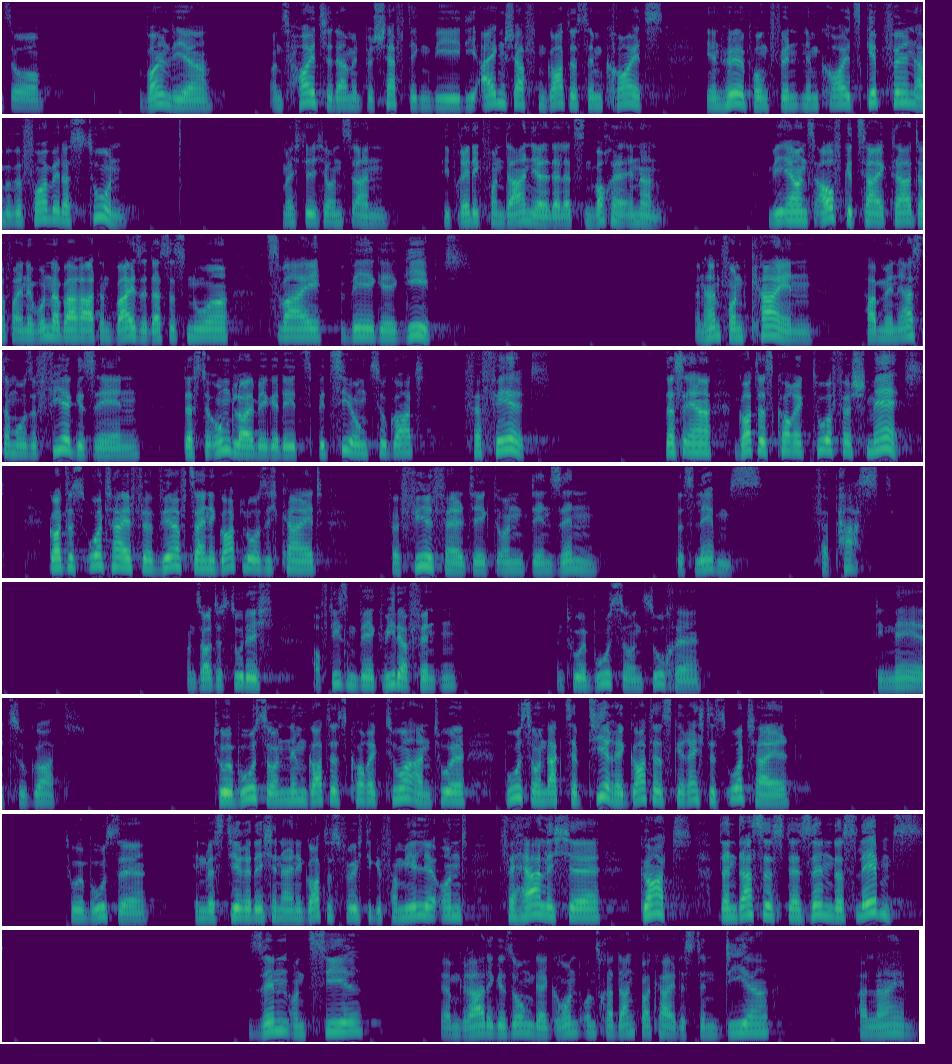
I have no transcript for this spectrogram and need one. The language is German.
Und so wollen wir uns heute damit beschäftigen, wie die Eigenschaften Gottes im Kreuz ihren Höhepunkt finden, im Kreuz gipfeln. Aber bevor wir das tun, möchte ich uns an die Predigt von Daniel der letzten Woche erinnern. Wie er uns aufgezeigt hat auf eine wunderbare Art und Weise, dass es nur zwei Wege gibt. Anhand von Kain haben wir in 1. Mose 4 gesehen, dass der Ungläubige die Beziehung zu Gott verfehlt, dass er Gottes Korrektur verschmäht, Gottes Urteil verwirft, seine Gottlosigkeit vervielfältigt und den Sinn des Lebens verpasst. Und solltest du dich auf diesem Weg wiederfinden, dann tue Buße und suche die Nähe zu Gott. Tue Buße und nimm Gottes Korrektur an. Tue Buße und akzeptiere Gottes gerechtes Urteil. Tue Buße, investiere dich in eine gottesfürchtige Familie und verherrliche Gott, denn das ist der Sinn des Lebens. Sinn und Ziel, wir haben gerade gesungen, der Grund unserer Dankbarkeit ist in dir allein.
